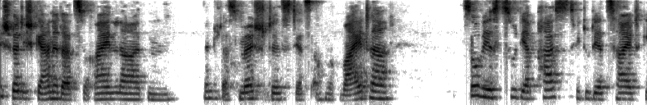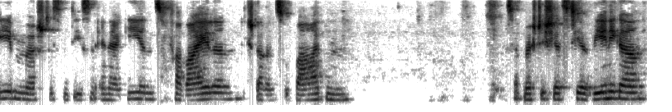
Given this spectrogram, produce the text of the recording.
Ich würde dich gerne dazu einladen, wenn du das möchtest, jetzt auch noch weiter, so wie es zu dir passt, wie du dir Zeit geben möchtest, in diesen Energien zu verweilen, dich darin zu baden. Deshalb möchte ich jetzt hier weniger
